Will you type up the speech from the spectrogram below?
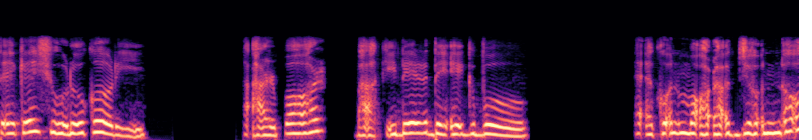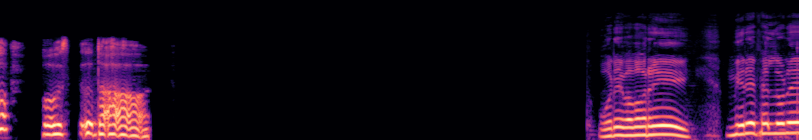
থেকে শুরু করি। তারপর বাকিদের দেখব। এখন মরার জন্য প্রস্তুত। ওরে বাবা রে মেরে ফেলল রে।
